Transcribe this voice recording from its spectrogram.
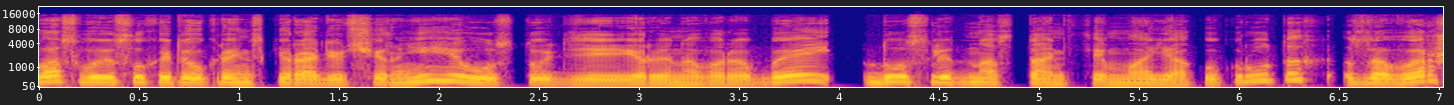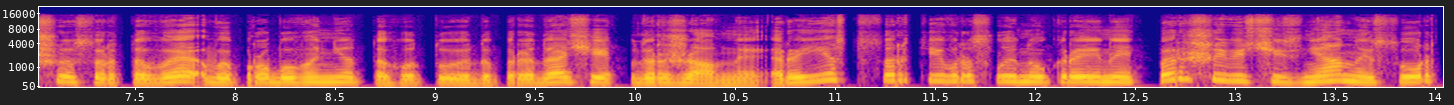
вас. Ви слухаєте Українське радіо Чернігів у студії Ірина Воробей. Дослідна станція Маяк у Крутах завершує сортове випробування та готує до передачі державний реєстр сортів рослин України перший вітчизняний сорт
